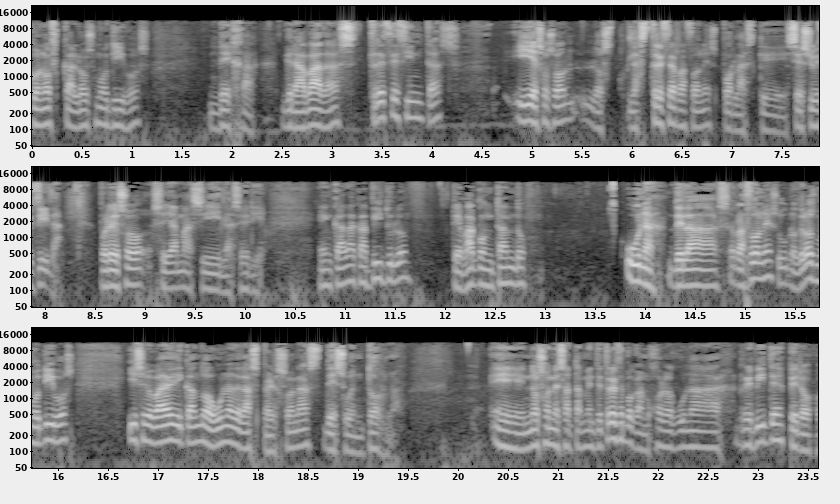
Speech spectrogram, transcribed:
conozca los motivos, deja grabadas 13 cintas y esos son los, las 13 razones por las que se suicida. Por eso se llama así la serie. En cada capítulo te va contando una de las razones, uno de los motivos, y se lo va dedicando a una de las personas de su entorno. Eh, no son exactamente 13 porque a lo mejor alguna repite, pero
